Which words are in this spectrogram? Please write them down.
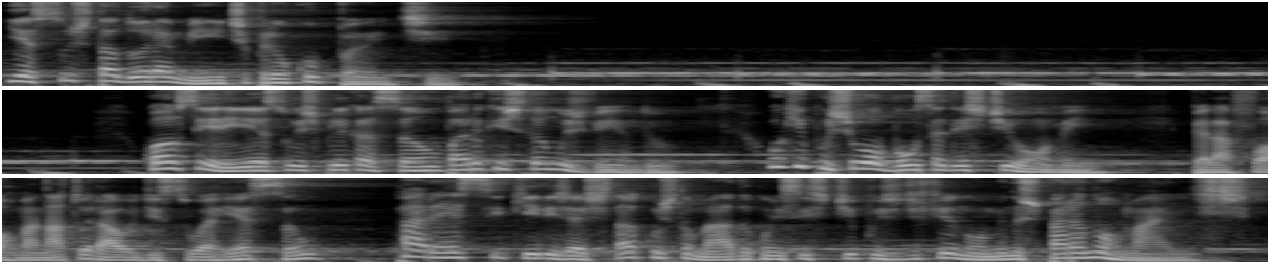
e assustadoramente preocupante. Qual seria a sua explicação para o que estamos vendo? O que puxou a bolsa deste homem? Pela forma natural de sua reação, parece que ele já está acostumado com esses tipos de fenômenos paranormais.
